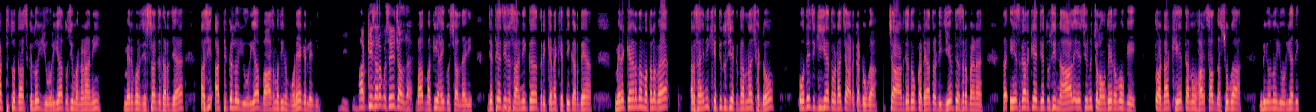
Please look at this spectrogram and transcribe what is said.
8 ਤੋਂ 10 ਕਿਲੋ ਯੂਰੀਆ ਤੁਸੀਂ ਮੰਨਣਾ ਨਹੀਂ। ਮੇਰੇ ਕੋਲ ਰਜਿਸਟਰਾਂ 'ਚ ਦਰਜ ਹੈ। ਅਸੀਂ 8 ਕਿਲੋ ਯੂਰੀਆ ਬਾਸਮਤੀ ਨੂੰ ਪਾਉਣੇ ਆ ਕਿੱਲੇ ਦੀ। ਜੀ ਬਾਕੀ ਸਾਰਾ ਕੁਝ ਇਹ ਚੱਲਦਾ ਹੈ। ਬਾ- ਬਾਕੀ ਆਹੀ ਕੁਝ ਚੱਲਦਾ ਹੈ ਜੀ। ਜਿੱਥੇ ਅਸੀਂ ਰਸਾਇਣਿਕ ਤਰੀਕੇ ਨਾਲ ਖੇਤੀ ਕਰਦੇ ਆ ਮੇਰੇ ਕਹਿਣ ਦਾ ਮਤਲਬ ਹੈ, ਰਸਾਇਣਿਕ ਖੇਤੀ ਤੁਸੀਂ ਇੱਕਦਮ ਨਾ ਛੱਡੋ, ਉਹਦੇ 'ਚ ਕੀ ਹੈ, ਤੁਹਾਡਾ ਝਾੜ ਘਟੂਗਾ ਝਾੜ ਜਦੋਂ ਘਟਿਆ, ਤੁਹਾਡੀ ਜੇਬ ਤੇ ਅਸਰ ਪੈਣਾ ਹੈ। ਤਾਂ ਇਸ ਕਰਕੇ ਜੇ ਤੁਸੀਂ ਨਾਲ ਇਸ ਚੀਜ਼ ਨੂੰ ਚਲਾਉਂਦੇ ਰਹੋਗੇ, ਤੁਹਾਡਾ ਖੇਤ ਤੁਹਾਨੂੰ ਹਰ ਸਾਲ ਦੱਸੂਗਾ ਵੀ ਉਹਨੂੰ ਯੂਰੀਆ ਦੀ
